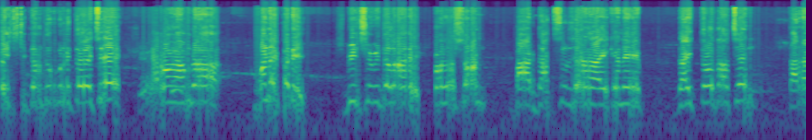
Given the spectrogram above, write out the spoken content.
এই সিদ্ধান্ত উপনীত হয়েছে এবং আমরা মনে করি বিশ্ববিদ্যালয় প্রশাসন বা ডাকসুর যারা এখানে দায়িত্বরত আছেন, তারা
